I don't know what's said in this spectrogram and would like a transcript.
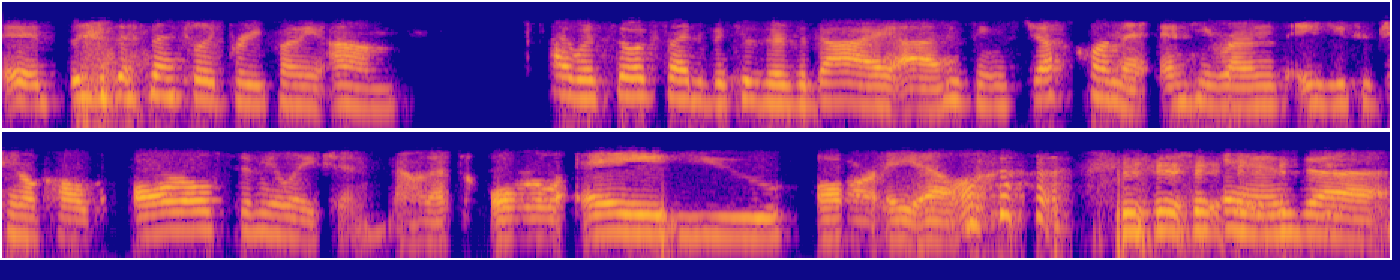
it, it's actually pretty funny. Um, I was so excited because there's a guy, uh, his name's Jeff Clement, and he runs a YouTube channel called Aural Stimulation. Now that's aural A-U-R-A-L. and, uh,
